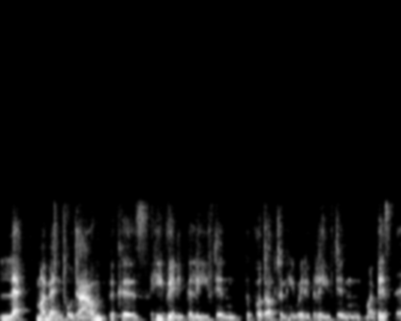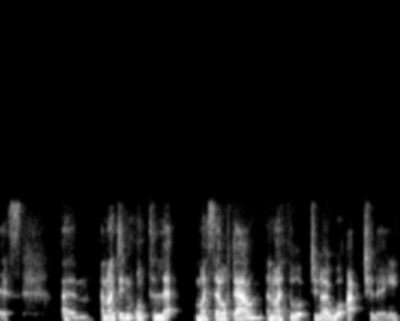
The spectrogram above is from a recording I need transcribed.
let my mentor down because he really believed in the product and he really believed in my business um, and i didn't want to let myself down and i thought do you know what actually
